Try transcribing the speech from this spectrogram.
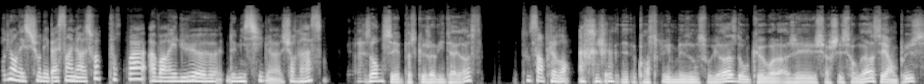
Aujourd'hui, on est sur les bassins grassois. Pourquoi avoir élu euh, domicile euh, sur Grasse? La raison, c'est parce que j'habite à Grasse. Tout simplement. j'ai construit une maison sur Grasse, donc euh, voilà, j'ai cherché sur Grasse. Et en plus,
